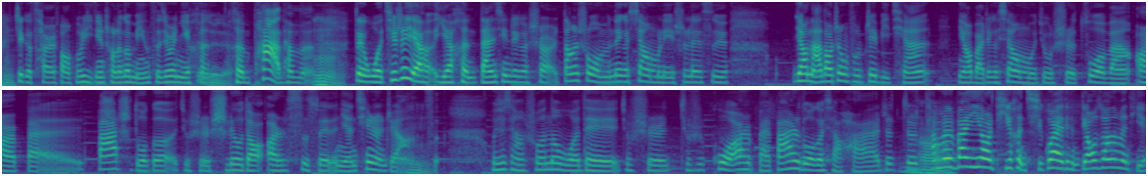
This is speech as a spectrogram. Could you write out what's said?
嗯 这个词儿，仿佛已经成了个名词，就是你很很怕他们。嗯对我其实也也很担心这个事儿。当时我们那个项目里是类似于要拿到政府这笔钱，你要把这个项目就是做完二百八十多个，就是十六到二十四岁的年轻人这样子。我就想说，那我得就是就是过二百八十多个小孩儿，这就是他们万一要是提很奇怪的、很刁钻的问题，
